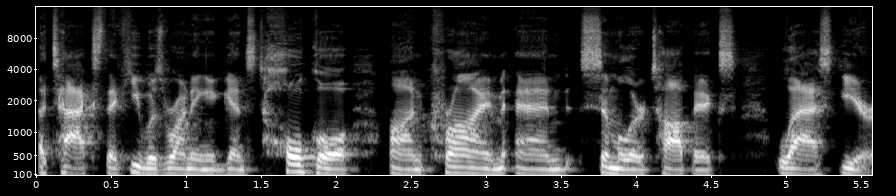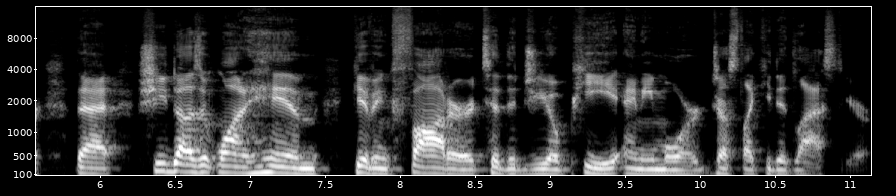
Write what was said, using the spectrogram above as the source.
attacks that he was running against Hochul on crime and similar topics last year. That she doesn't want him giving fodder to the GOP anymore, just like he did last year.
